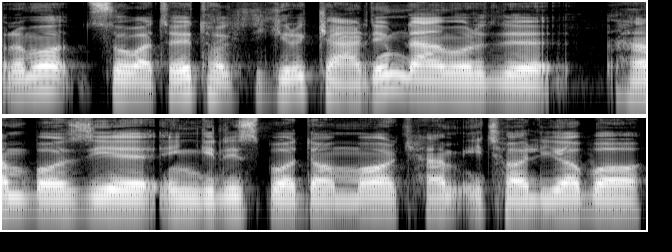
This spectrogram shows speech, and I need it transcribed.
حالا ما صحبت های تاکتیکی رو کردیم در مورد هم بازی انگلیس با دانمارک هم ایتالیا با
